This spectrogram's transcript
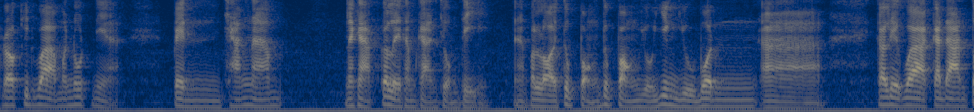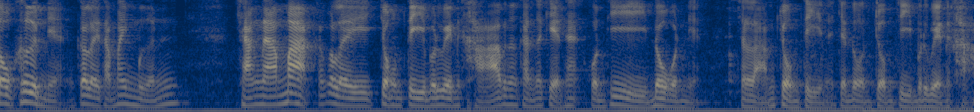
เพราะคิดว่ามนุษย์เนี่ยเป็นช้างน้ำนะครับก็เลยทำการโจมตีนะพอลอยตุ๊บป่องตุ๊บป่องอยู่ยิ่งอยู่บนอ่าก็เรียกว่ากระดานโต้คลื่นเนี่ยก็เลยทำให้เหมือนช้างน้ำมากเขาก็เลยโจมตีบริเวณขาเป็นสำคัญสังเกตฮะคนที่โดนเนี่ยฉลามโจมตีเนี่ยจะโดนโจมตีบริเวณขา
